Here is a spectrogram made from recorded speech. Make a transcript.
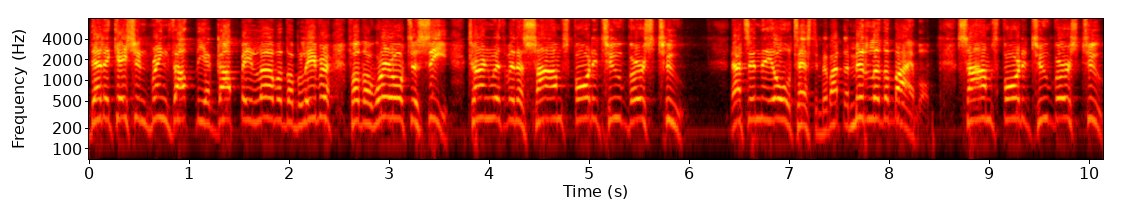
Dedication brings out the agape love of the believer for the world to see. Turn with me to Psalms 42, verse 2. That's in the Old Testament, about the middle of the Bible. Psalms 42, verse 2.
